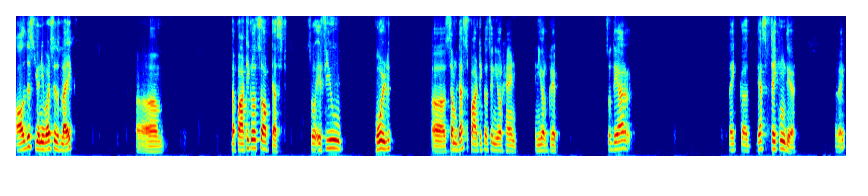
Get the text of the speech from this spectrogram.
all this universe is like um, the particles of dust. So if you hold uh, some dust particles in your hand, in your grip, so they are like uh, they are sticking there, right?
